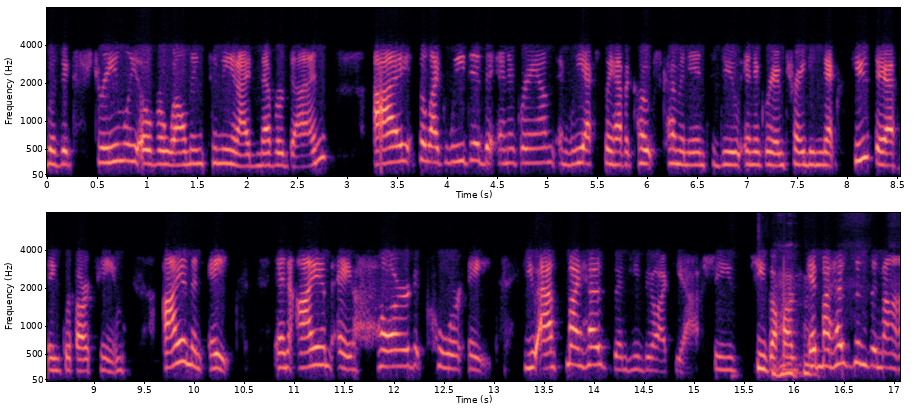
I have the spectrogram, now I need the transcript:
was extremely overwhelming to me and I'd never done. I so like we did the Enneagram and we actually have a coach coming in to do Enneagram training next Tuesday, I think, with our team. I am an eight and I am a hardcore eight. You ask my husband, he'd be like, Yeah, she's she's a hard and my husband's a nine,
